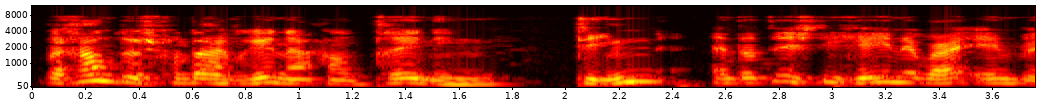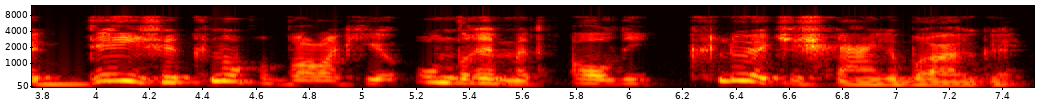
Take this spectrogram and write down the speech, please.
we gaan dus vandaag beginnen aan training 10. En dat is diegene waarin we deze knoppenbalk hier onderin met al die kleurtjes gaan gebruiken.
